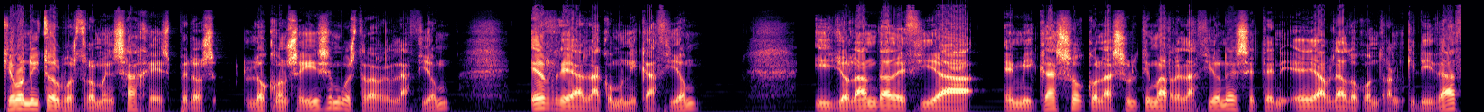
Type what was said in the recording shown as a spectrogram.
qué bonito es vuestro mensaje, pero ¿lo conseguís en vuestra relación? ¿Es real la comunicación? Y Yolanda decía, en mi caso, con las últimas relaciones he, hablado con tranquilidad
